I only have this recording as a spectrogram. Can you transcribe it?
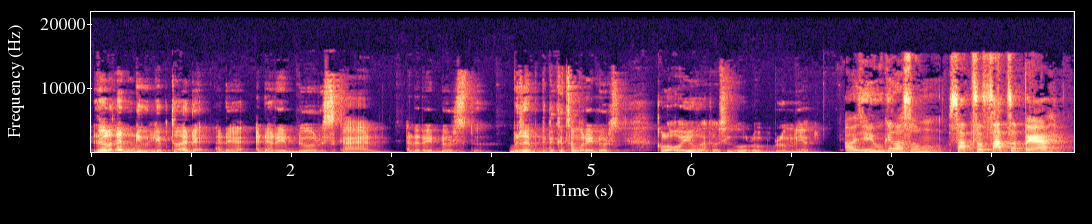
Soalnya kan di Undip tuh ada ada ada Red Doors kan. Ada Red Doors tuh. Bener deket sama Red Doors. Kalau Oyo nggak tahu sih gue belum belum lihat. Oh, jadi mungkin langsung satset satset ya.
